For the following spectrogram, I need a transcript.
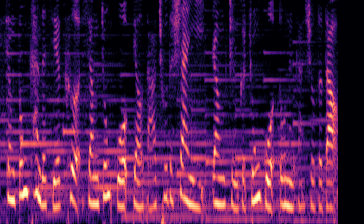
向东看的捷克向中国表达出的善意，让整个中国都能感受得到。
